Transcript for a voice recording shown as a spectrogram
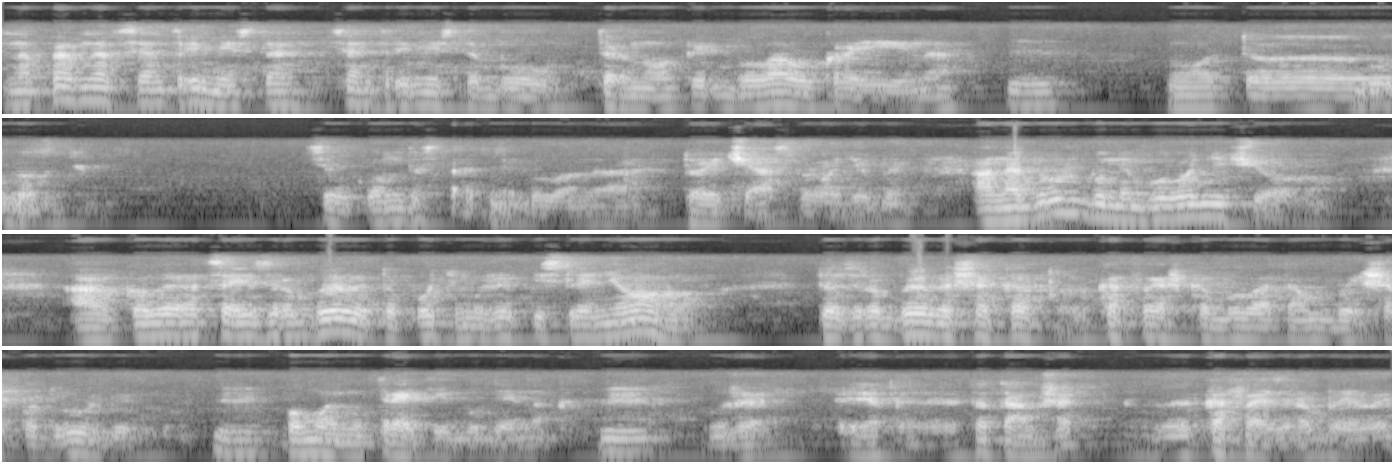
Напевно, в центрі міста. В центрі міста був Тернопіль, була Україна. Мгм. От, е, Було досить. Цілком достатньо було на той час, вроді би. А на дружбу не було нічого. А коли оце і зробили, то потім уже після нього то зробили ще кафешка була там вище по дружбі. По-моєму, третій будинок. Мгм. Уже, е, то там ще е, кафе зробили.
